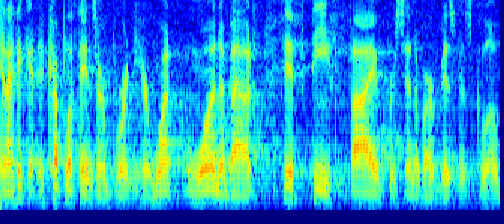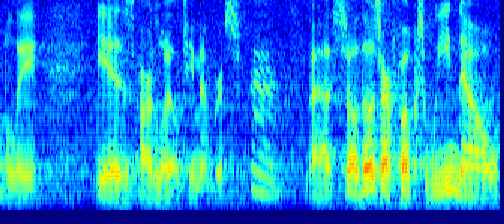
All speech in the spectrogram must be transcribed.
And I think a couple of things are important here. One, one about 55% of our business globally is our loyalty members. Mm. Uh, so those are folks we know.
